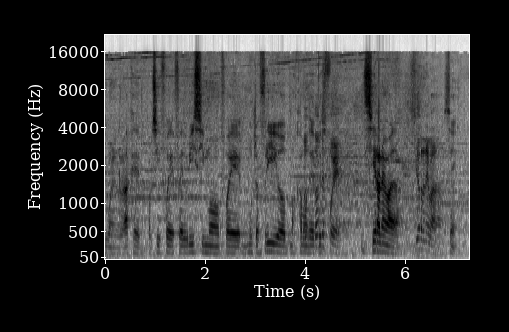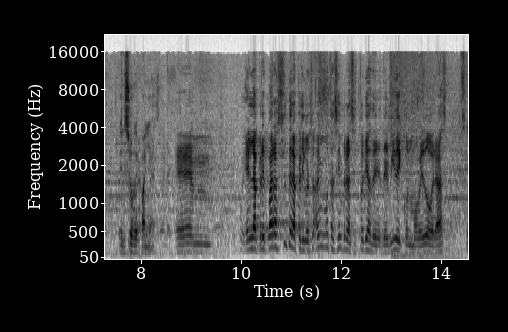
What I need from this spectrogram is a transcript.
y bueno, el rodaje por sí fue, fue durísimo, fue mucho frío, ¿Dónde, de dónde fue? Sierra Nevada, Sierra Nevada. sí, el sur de España. Eh, en la preparación de la película, a mí me gustan siempre las historias de, de vida y conmovedoras, Sí.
